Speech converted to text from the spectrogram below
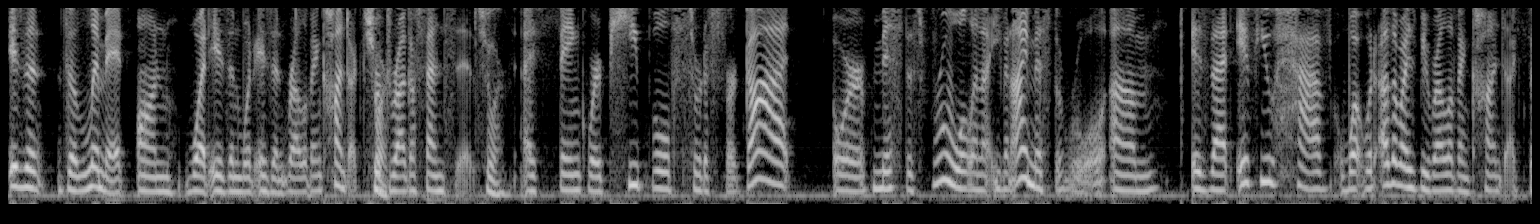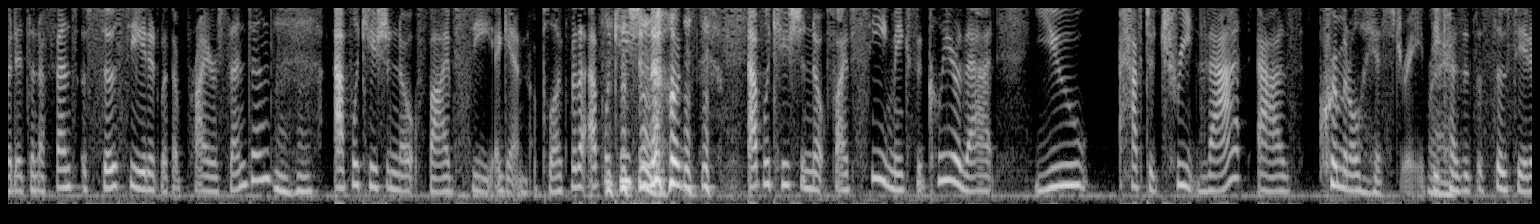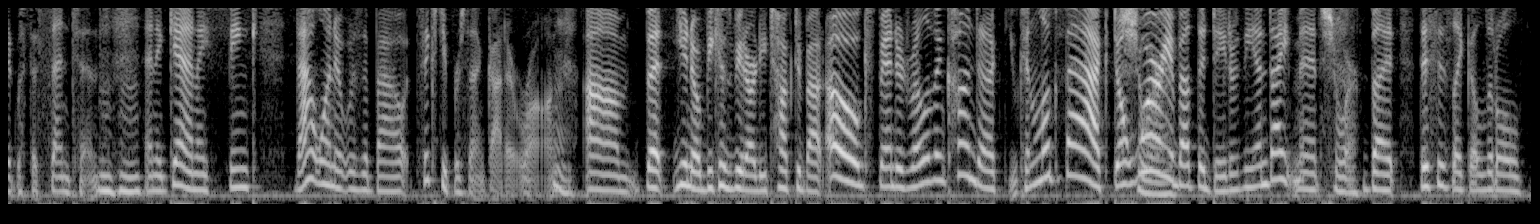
isn't the limit on what is and what isn't relevant conduct Sure. for drug offenses. Sure. I think where people sort of forgot or missed this rule, and even I missed the rule, um, is that if you have what would otherwise be relevant conduct, but it's an offense associated with a prior sentence, mm-hmm. application note 5C, again, a plug for the application notes, application note 5C makes it clear that you have to treat that as criminal history Right. because it's associated with a sentence. And again, I think that one it was about 60% got it wrong. Um, but, you know, because we had already talked about, oh, expanded relevant conduct, you can look back. Don't Sure. worry about the date of the indictment. Sure. But this is like a little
